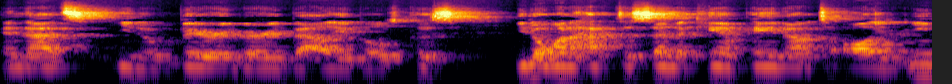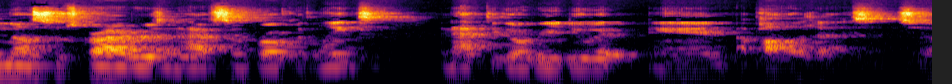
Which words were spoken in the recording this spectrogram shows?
And that's, you know, very, very valuable because you don't want to have to send a campaign out to all your email subscribers and have some broken links and have to go redo it and apologize. So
